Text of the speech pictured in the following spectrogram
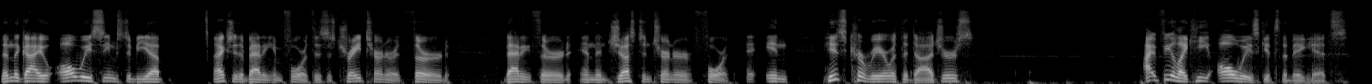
Then the guy who always seems to be up. Actually, they're batting him fourth. This is Trea Turner at third, batting third, and then Justin Turner fourth. In his career with the Dodgers, I feel like he always gets the big hits,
